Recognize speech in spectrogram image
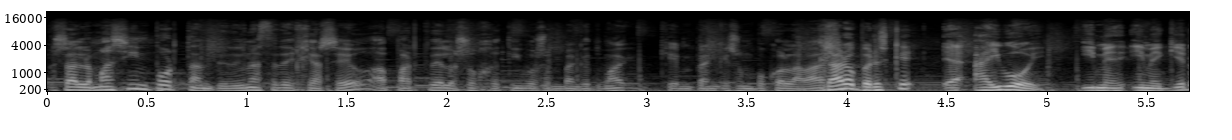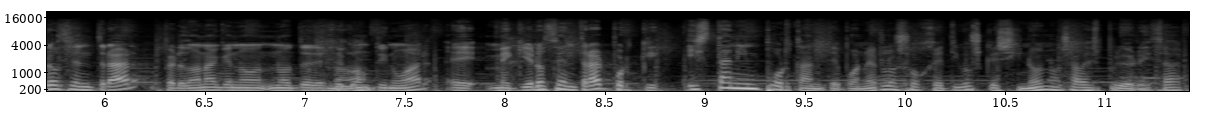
o sea, lo más importante de una estrategia SEO, aparte de los objetivos, en plan que, que en plan que es un poco la base. Claro, pero es que eh, ahí voy. Y me, y me quiero centrar, perdona que no, no te deje No. continuar, eh, me quiero centrar porque es tan importante poner los objetivos que si no, no sabes priorizar.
